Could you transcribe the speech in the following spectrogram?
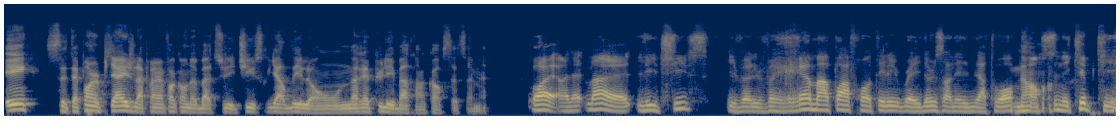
Et c'était pas un piège la première fois qu'on a battu les Chiefs. Regardez, là, on aurait pu les battre encore cette semaine. Ouais, honnêtement, euh, les Chiefs, ils veulent vraiment pas affronter les Raiders en éliminatoire. Non. C'est une équipe qui,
